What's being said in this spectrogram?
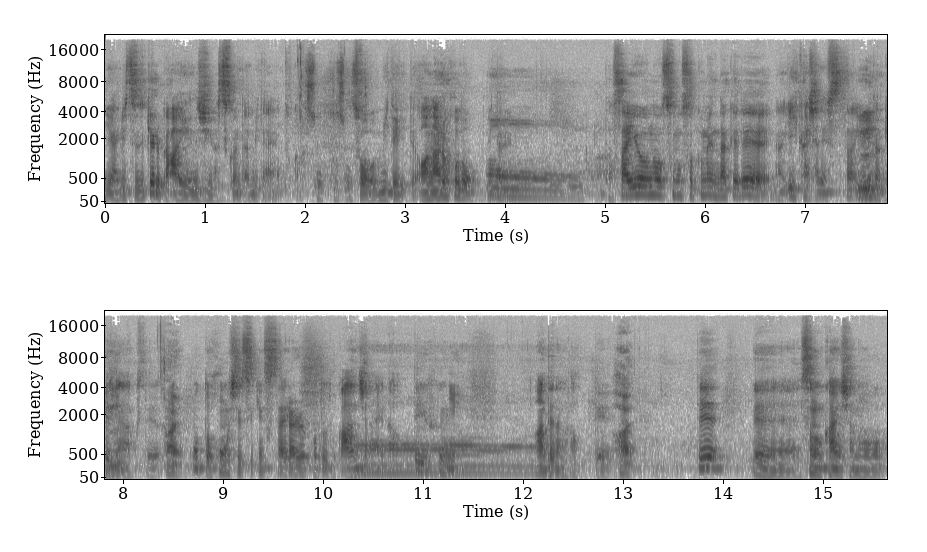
やり続けるか ING がつくんだみたいなとかそう見ていてあなるほどみたいな。採用のその側面だけでいい会社ですと言うだけじゃなくて、もっと本質的に伝えられることとかあるんじゃないかっていうふうにアンテナが立って、はい。で、えーその会社の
